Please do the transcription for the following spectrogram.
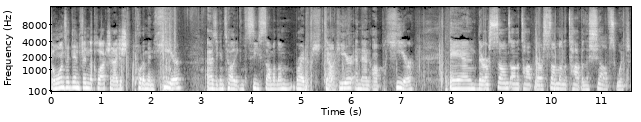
the ones that didn't fit in the collection, I just put them in here. As you can tell, you can see some of them right down here and then up here. And there are some on the top, there are some on the top of the shelves, which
